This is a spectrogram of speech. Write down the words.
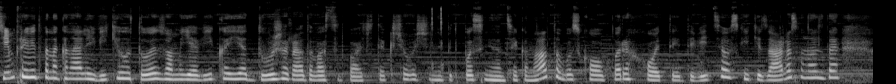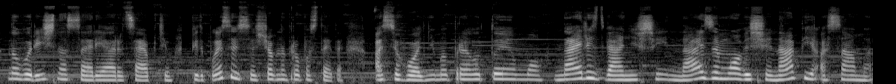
Всім привіт! Ви на каналі Вікі Готує. З вами я Віка. і Я дуже рада вас тут бачити. Якщо ви ще не підписані на цей канал, то обов'язково переходьте і дивіться, оскільки зараз у нас йде новорічна серія рецептів. Підписуйся, щоб не пропустити. А сьогодні ми приготуємо найріздвяніший, найзимовіший напій, а саме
